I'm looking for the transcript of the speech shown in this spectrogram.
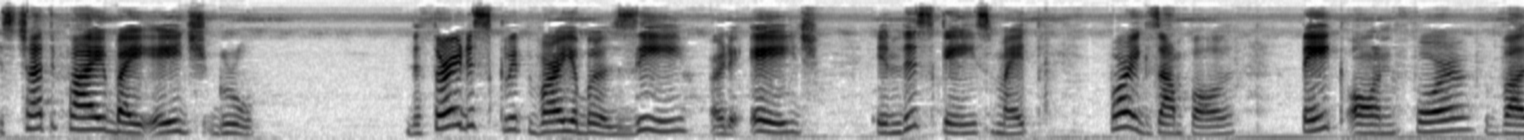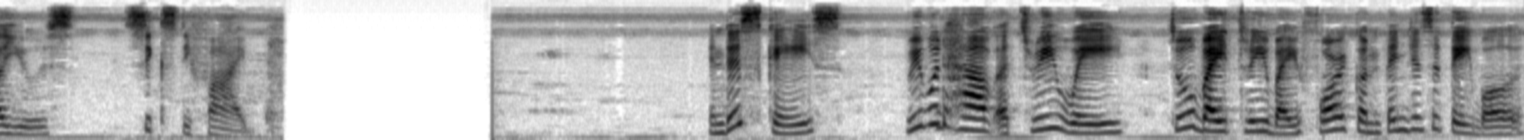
stratified by age group. The third discrete variable z, or the age, in this case might for example, take on four values 65. In this case, we would have a three-way 2 by 3 by 4 contingency table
